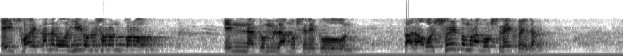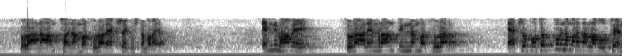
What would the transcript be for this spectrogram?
এই শয়তানের ওহির অনুসরণ করো, ইন্নাকুম লা মুশরিকুন তাহলে অবশ্যই তোমরা মুশরিক হয়ে যাবে। সূরা নাম ছয় নম্বর সুরার একশো একুশ নম্বর আয়াত। এমনি ভাবে সূরা আল ইমরান তিন নম্বর সুরার একশো পঁচাত্তর নম্বর আল্লাহ বলছেন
